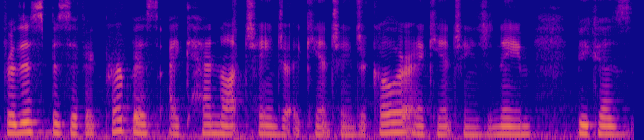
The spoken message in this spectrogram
For this specific purpose, I cannot change it. I can't change the color and I can't change the name because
